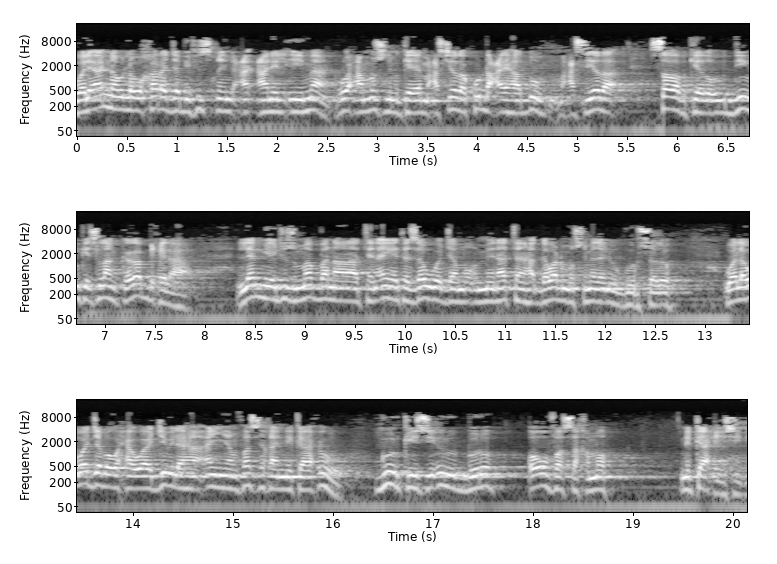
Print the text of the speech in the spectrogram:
wliannahu low kharaja bifisqin can اliimaan ruuxa muslimka ee macsiyada ku dhacay hadduu macsiyada sababkeeda diinka islaamka kaga bixi lahaa lam yajuz ma bannaanaateen an yataزawaja mu'minatan gabadh muslimada inuu guursado. Wala wajaba waxaa waajibi lahaa an yanfasikha nikaaxuhu guurkiisii inuu buro oo u fasakhmo nikaaxiisii.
